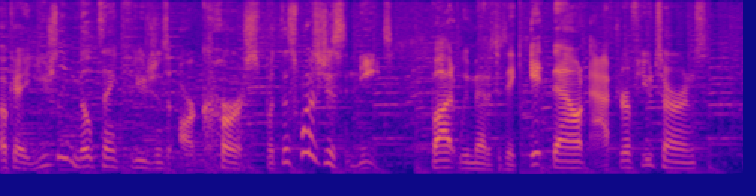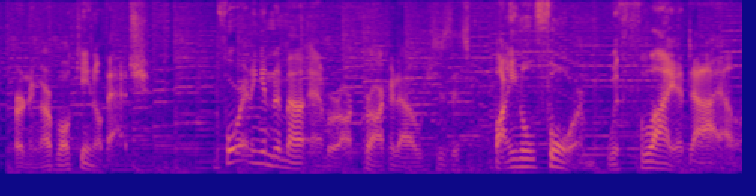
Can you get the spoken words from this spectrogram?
Okay, usually Miltank fusions are cursed, but this one's just neat. But we managed to take it down after a few turns, earning our Volcano badge. Before heading into Mount Ember, our Crocodile reaches its final form with Flyodile.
